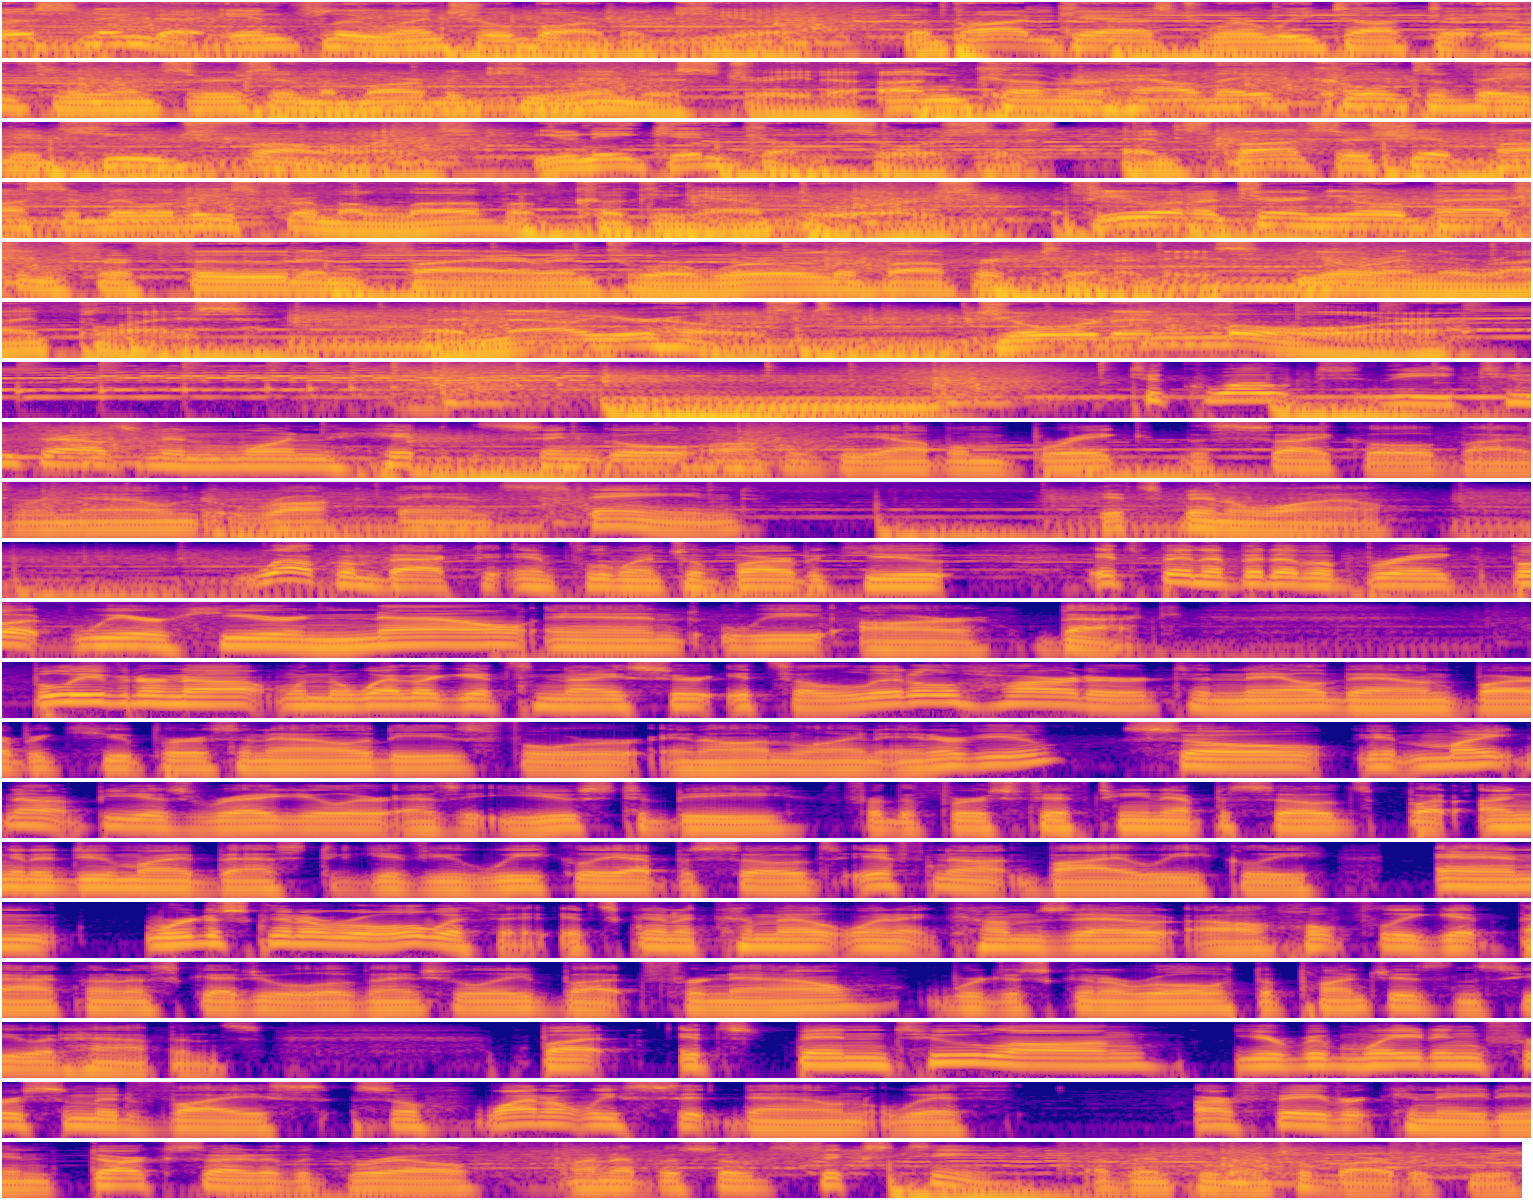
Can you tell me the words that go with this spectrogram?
listening to Influential Barbecue, the podcast where we talk to influencers in the barbecue industry to uncover how they've cultivated huge followings, unique income sources, and sponsorship possibilities from a love of cooking outdoors. If you want to turn your passion for food and fire into a world of opportunities, you're in the right place. And now, your host, Jordan Moore. To quote the 2001 hit single off of the album Break the Cycle by renowned rock band Staind, it's been a while. Welcome back to Influential Barbecue. It's been a bit of a break, but we're here now and we are back. Believe it or not, when the weather gets nicer, it's a little harder to nail down barbecue personalities for an online interview. So it might not be as regular as it used to be for the first 15 episodes, but I'm going to do my best to give you weekly episodes, if not bi weekly. And we're just going to roll with it. It's going to come out when it comes out. I'll hopefully get back on a schedule eventually, but for now, we're just going to roll with the punches and see what happens. But it's been too long. You've been waiting for some advice. So why don't we sit down with our favorite Canadian, Dark Side of the Grill, on episode 16 of Influential Barbecue.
